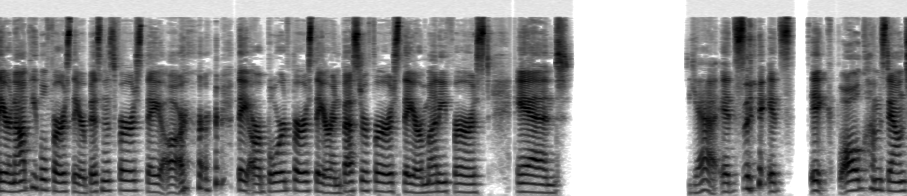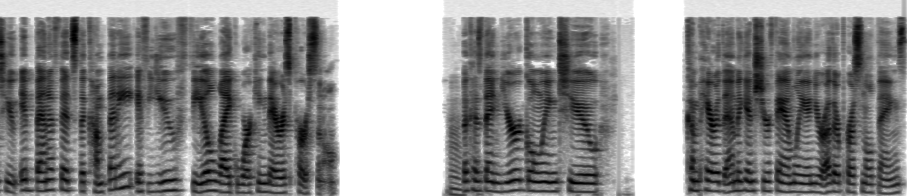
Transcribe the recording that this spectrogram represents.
they are not people first. They are business first. They are, they are board first. They are investor first. They are money first. And yeah, it's, it's, it all comes down to it benefits the company if you feel like working there is personal Hmm. because then you're going to compare them against your family and your other personal things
